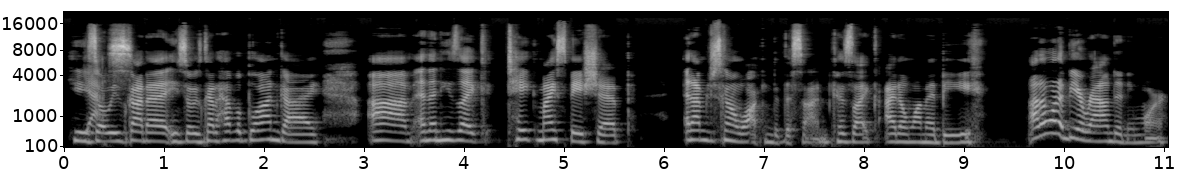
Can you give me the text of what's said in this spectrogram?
He's Yes. always gotta, he's always gotta have a blonde guy. Um, and then he's like, take my spaceship and I'm just gonna walk into the sun because like I don't want to be, I don't want to be around anymore.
